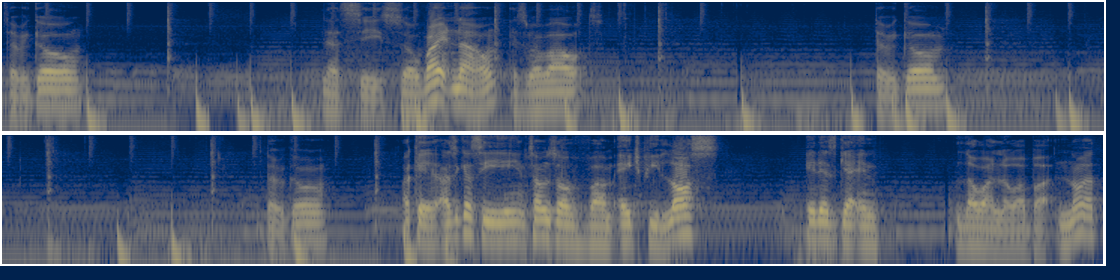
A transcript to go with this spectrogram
There we go. Let's see. So right now it's about there we go. There we go. Okay as you can see in terms of um, HP loss it is getting lower and lower, but not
